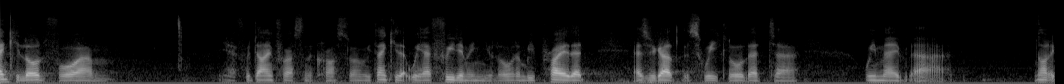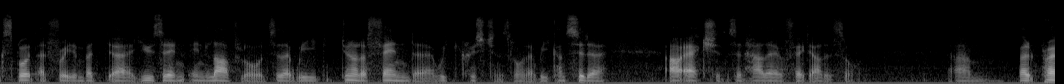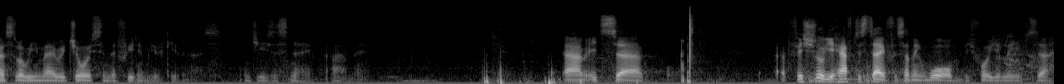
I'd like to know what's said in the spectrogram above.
Thank you, Lord, for, um, yeah, for dying for us on the cross, Lord. We thank you that we have freedom in you, Lord. And we pray that as we go out this week, Lord, that uh, we may uh, not exploit that freedom, but uh, use it in, in, love, Lord, so that we do not offend uh, weak Christians, Lord, that we consider our actions and how they affect others, Lord. Um, but pray us, Lord, we may rejoice in the freedom you've given us. In Jesus' name, amen. Um, it's uh, official. You have to stay for something warm before you leave. So.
